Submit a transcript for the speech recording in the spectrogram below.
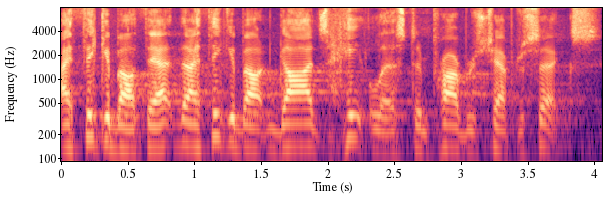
I think about that, then I think about God's hate list in Proverbs chapter 6.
